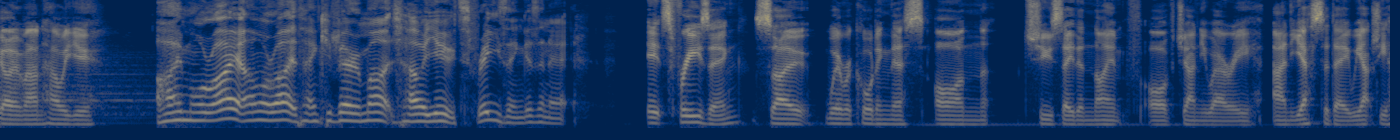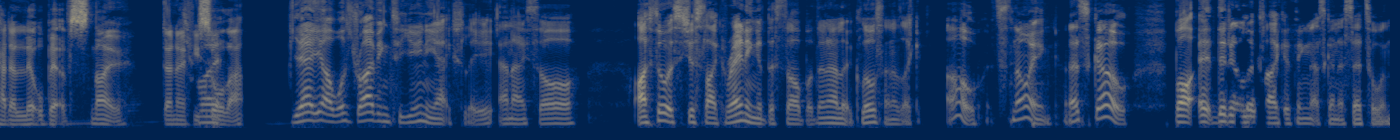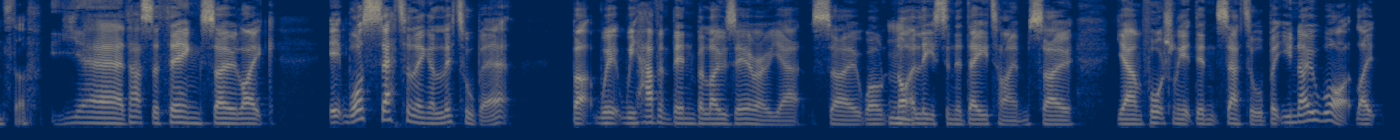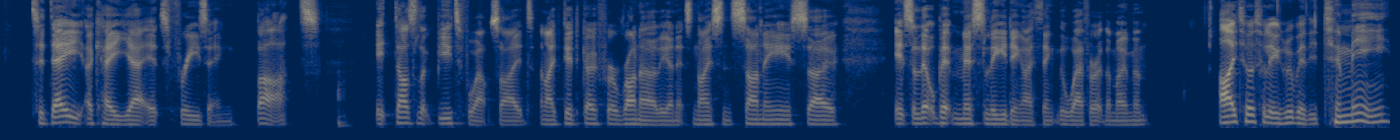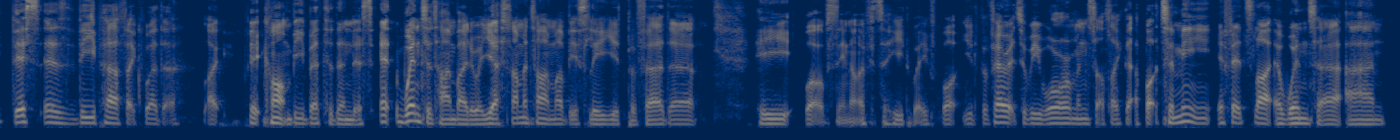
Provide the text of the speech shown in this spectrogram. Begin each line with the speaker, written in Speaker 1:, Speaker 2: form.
Speaker 1: 11.
Speaker 2: Oh, man. How are you?
Speaker 1: I'm alright, I'm alright. Thank you very much. How are you? It's freezing, isn't it?
Speaker 2: It's freezing, so we're recording this on Tuesday, the 9th of January. And yesterday, we actually had a little bit of snow. Don't know if you
Speaker 1: Right.
Speaker 2: saw that.
Speaker 1: Yeah, yeah, I was driving to uni actually, and I saw. I thought it's just like raining at the start, but then I looked closer and I was like, oh, it's snowing. Let's go. But it didn't look like a thing that's going to settle and stuff.
Speaker 2: Yeah, that's the thing. So, like, it was settling a little bit, but we we haven't been below zero yet. So, well, not
Speaker 1: Mm.
Speaker 2: at least in the daytime. So, yeah, unfortunately, it didn't settle. But you know what? Like today, okay, yeah, it's freezing, but it does look beautiful outside. And I did go for a run early, and it's nice and sunny. So, it's a little bit misleading, I think, the weather at the moment.
Speaker 1: I totally agree with you. To me, this is the perfect weather. Like it can't be better than this. It, wintertime, by the way. Yes, summertime. Obviously, you'd prefer the heat. Well, obviously not if it's a heat wave, but you'd prefer it to be warm and stuff like that. But to me, if it's like a winter and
